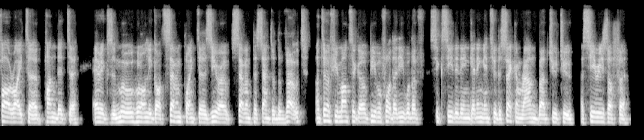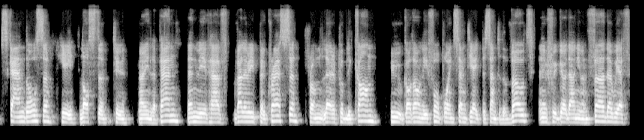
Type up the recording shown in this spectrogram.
far-right uh, pundit uh, Eric Zemmour, who only got 7.07% of the vote. Until a few months ago, people thought that he would have succeeded in getting into the second round, but due to a series of uh, scandals, uh, he lost uh, to Marine Le Pen. Then we have Valérie Pécresse from Les Républicains, who got only 4.78% of the vote. And if we go down even further, we have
